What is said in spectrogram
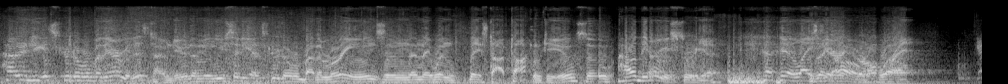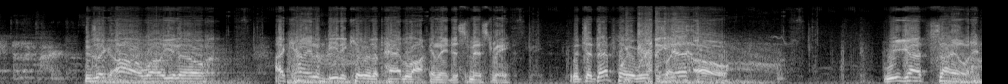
How did you get screwed over by the army this time, dude? I mean, you said you got screwed over by the Marines, and then they wouldn't. They stopped talking to you. So how did the army screw you? like He's like, oh, well. He's like, oh, well, you know, I kind of beat a kid with a padlock, and they dismissed me. Which at that point we were just like, oh. We got silent.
